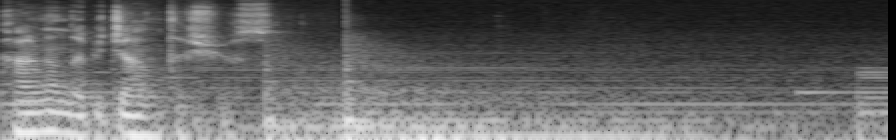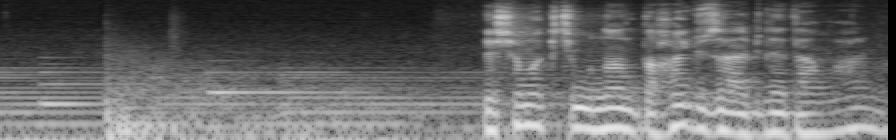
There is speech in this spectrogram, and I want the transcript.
Karnında bir can taşıyorsun. Yaşamak için bundan daha güzel bir neden var mı?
